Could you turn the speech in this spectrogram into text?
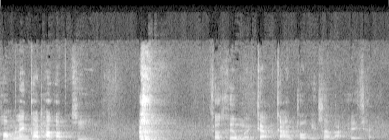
ความเร่งก็เท่ากับ g ก็คือเหมือนกับการตกอิสระเฉยๆ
